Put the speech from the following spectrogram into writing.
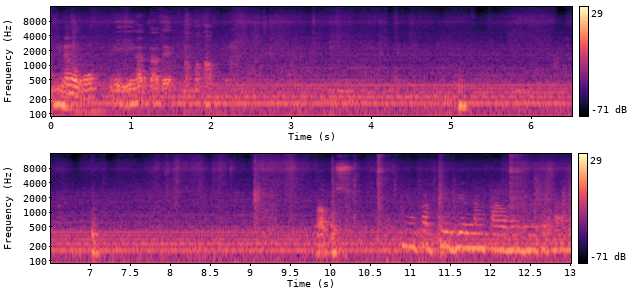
Hindi na ko, iniingat natin. Tapos, Yung pag-preview ng power dito sa ano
